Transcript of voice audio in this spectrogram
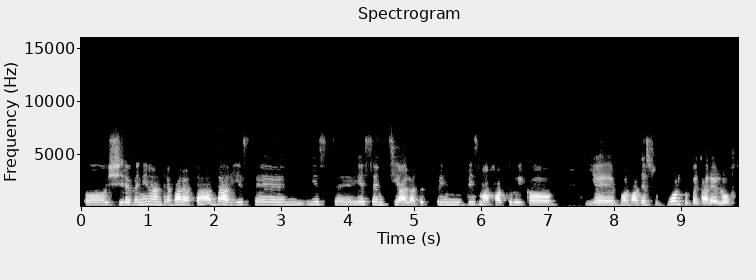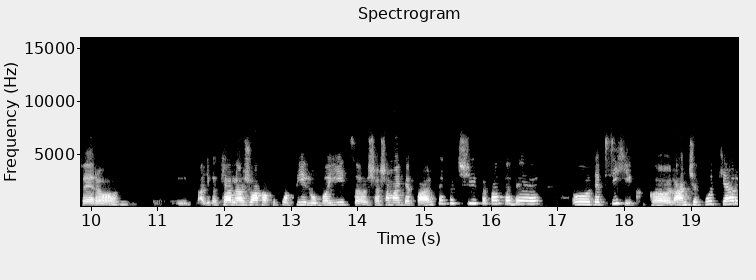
Uh, și revenind la întrebarea ta, dar este, este esențial, atât prin prisma faptului că e vorba de suportul pe care îl oferă, adică chiar la joacă cu copilul, băiță și așa mai departe, cât și pe partea de, uh, de psihic, că la început chiar,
